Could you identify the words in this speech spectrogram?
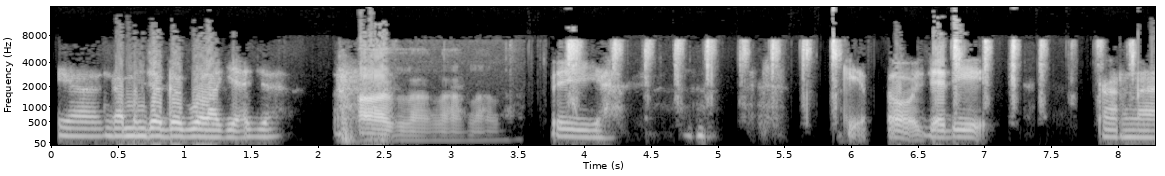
ya nggak menjaga gue lagi aja. ah lah lah. Iya. gitu. Jadi karena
